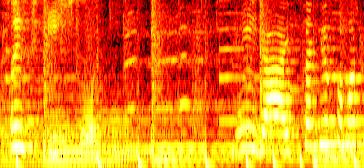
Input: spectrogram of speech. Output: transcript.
Clint Eastwood. Hey guys, thank you so much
